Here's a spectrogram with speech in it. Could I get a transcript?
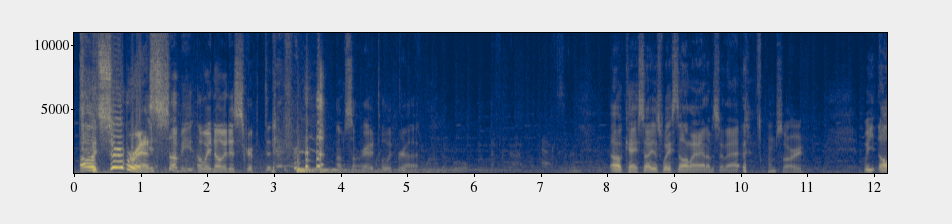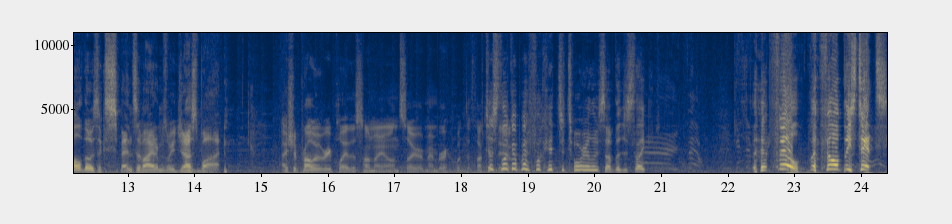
Oh, it's Cerberus. It's subby. Oh wait, no, it is scripted. I'm sorry, I totally forgot. Okay, so I just wasted all my items for that. I'm sorry. We all those expensive items we just bought. I should probably replay this on my own so I remember what the fuck. to Just do. look up a fucking tutorial or something. Just like Phil, fill up these tits.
